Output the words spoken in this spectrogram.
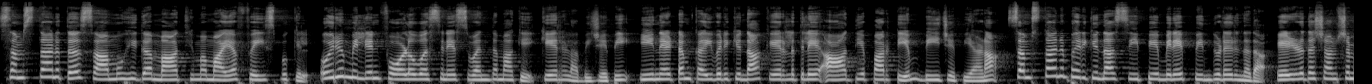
സംസ്ഥാനത്ത് സാമൂഹിക മാധ്യമമായ ഫേസ്ബുക്കിൽ ഒരു മില്യൺ ഫോളോവേഴ്സിനെ സ്വന്തമാക്കി കേരള ബി ജെ പി. ഈ നേട്ടം കൈവരിക്കുന്ന കേരളത്തിലെ ആദ്യ പാർട്ടിയും ബി ജെ പിയാണ്. സംസ്ഥാനം ഭരിക്കുന്ന സി പി എമ്മിനെ പിന്തുടരുന്നത് ഏഴ് ദശാംശം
